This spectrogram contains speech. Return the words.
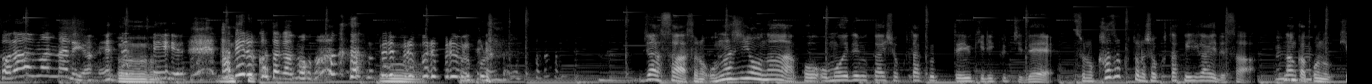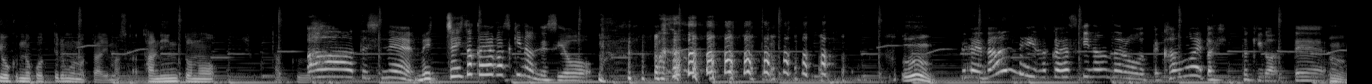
トラウマになるよね、うん。っていう。食べることがもうプルプルプルプルみたいな。プル。うん。じゃあさその同じようなこう思い出深い食卓っていう切り口でその家族との食卓以外でさ、うん。うんなんかこの記憶に残ってるものってありますか？他人との食卓。ああ私ねめっちゃ居酒屋が好きなんですよ。うん。でなんで居酒屋好きなんだろうって考えた時があって、うん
